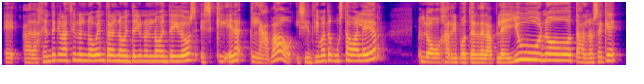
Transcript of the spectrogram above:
eh, a la gente que nació en el 90, en el 91, en el 92, es que era clavado. Y si encima te gustaba leer, Luego Harry Potter de la Play 1, tal, no sé qué.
